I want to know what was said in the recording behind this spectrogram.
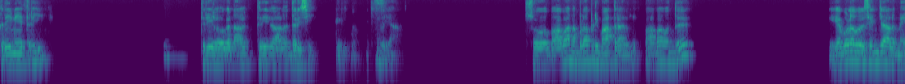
திரிநேத்ரி திரிலோகநாள் திரிகால தரிசி. இல்லையா? ஸோ பாபா நம்மள அப்படி மாத்துறாரு. பாபா வந்து எவ்வளவு செஞ்சாலுமே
